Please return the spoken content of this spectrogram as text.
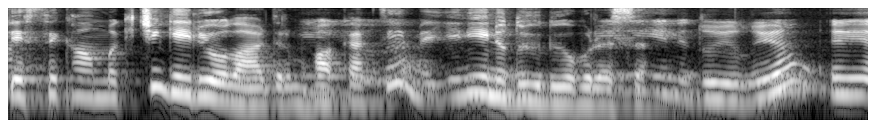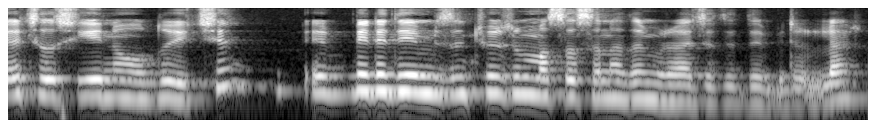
destek almak için geliyorlardır muhakkak değil mi? Yeni yeni duyuluyor burası. Yeni, yeni duyuluyor. E, açılışı yeni olduğu için e, belediyemizin çözüm masasına da müracaat edebilirler.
